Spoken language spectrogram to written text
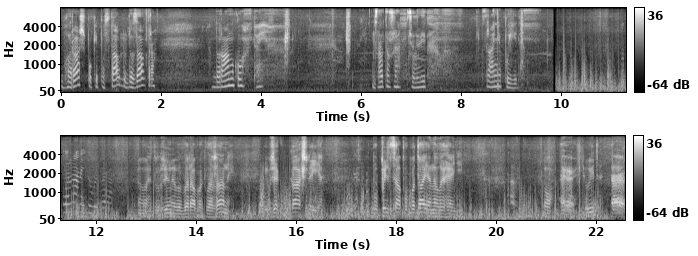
в гараж, поки поставлю до завтра, до ранку. Та й завтра вже чоловік зрання поїде. Баклажани йду вибирати. Ось дружина вибира баклажани і вже кашляє, бо пильця попадає на легені. О, е, чуєте? Е.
